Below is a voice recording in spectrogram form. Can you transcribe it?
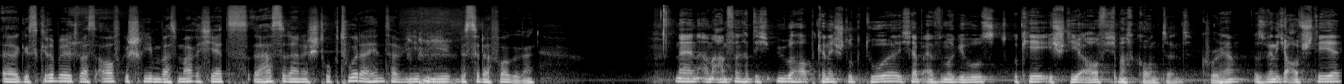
äh, geskribbelt, was aufgeschrieben, was mache ich jetzt? Äh, hast du da eine Struktur dahinter? Wie, wie bist du da vorgegangen? Nein, am Anfang hatte ich überhaupt keine Struktur. Ich habe einfach nur gewusst, okay, ich stehe auf, ich mache Content. Cool. Ja? Also wenn ich aufstehe,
